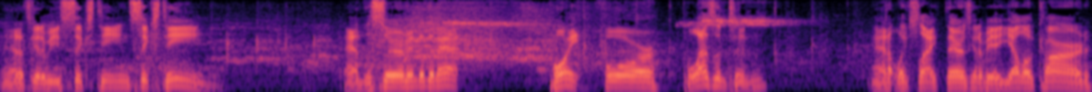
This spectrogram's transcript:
And it's going to be 16 16. And the serve into the net. Point for Pleasanton. And it looks like there's going to be a yellow card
